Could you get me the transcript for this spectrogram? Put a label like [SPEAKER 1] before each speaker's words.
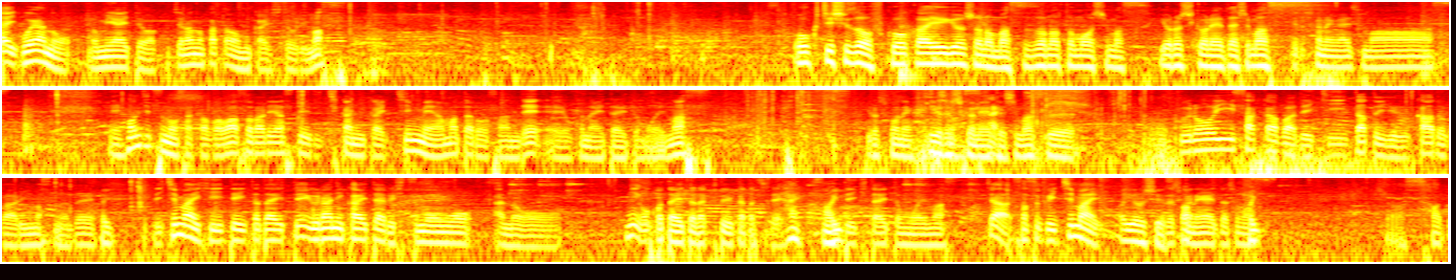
[SPEAKER 1] 第5夜の飲み相手はこちらの方をお迎えしております。
[SPEAKER 2] 大口酒造福岡営業所の増園と申します。よろしくお願いいたしま
[SPEAKER 1] よろし
[SPEAKER 2] す
[SPEAKER 1] くお願いします、えー本日の酒場はソラリアステージ地下2階陳明天太郎さんで、えー行いたいと思います。よろしくお願いします。
[SPEAKER 2] よろしくお願いいたします、
[SPEAKER 1] はい。黒い酒場で聞いたというカードがありますので、
[SPEAKER 2] はい。
[SPEAKER 1] 1枚引いていただいて裏に書いてある質問を、あのーにお答えいただくという形で、はい、進めていきたいと思います、じゃあ早速1枚よ
[SPEAKER 2] ろしいですか？
[SPEAKER 1] ろしくお願いいたします、
[SPEAKER 2] はい。じゃあさで、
